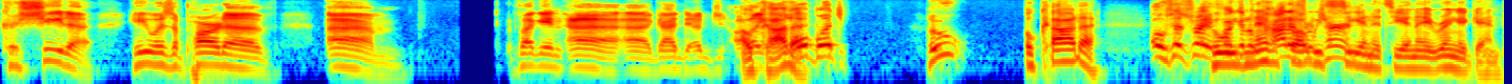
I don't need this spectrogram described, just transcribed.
Kushida. He was a part of um fucking uh uh god uh, like Okada. a whole bunch who Okada, Oh, that's right. who we fucking never Okada's thought we'd return. see in a TNA ring again.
